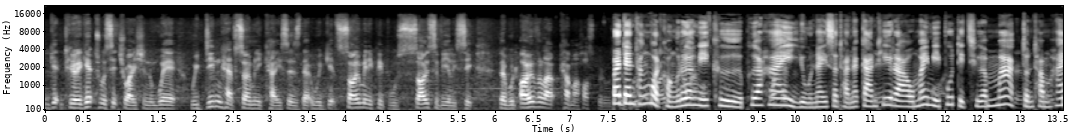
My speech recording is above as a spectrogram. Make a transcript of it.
get, to get to a situation where we didn't have so many cases that would get so many people so severely sick that would overcome our hospitals. ประเด็นทั้งหมดของเรื่องนี้คือเพื่อให้อยู่ในสถานการณ์ที่เราไม่มีผู้ติดเชื้อมาก จนทำให้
